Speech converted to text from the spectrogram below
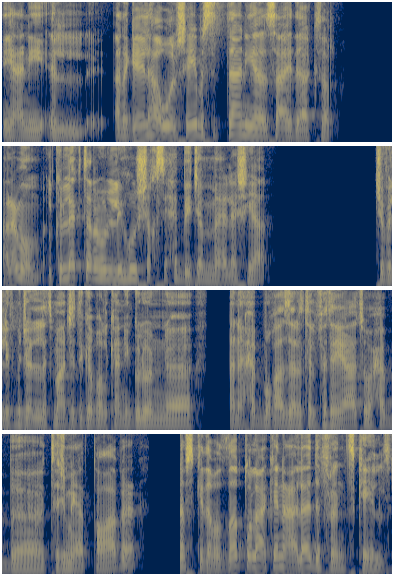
يعني ال... أنا قايلها أول شيء بس الثانية سائدة أكثر. على العموم الكولكتر هو اللي هو الشخص يحب يجمع الأشياء. شوف اللي في مجلة ماجد قبل كان يقولون آه، أنا أحب مغازلة الفتيات وأحب آه، تجميع الطوابع. نفس كذا بالضبط ولكن على different scales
